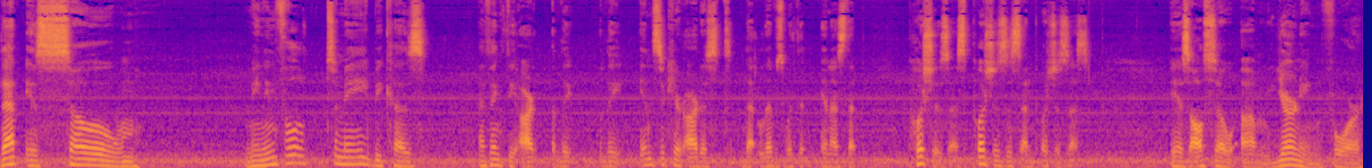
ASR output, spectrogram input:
that is so meaningful to me because I think the art the the insecure artist that lives within us that pushes us pushes us and pushes us is also um, yearning for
